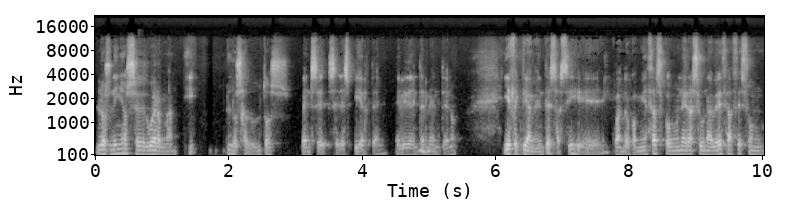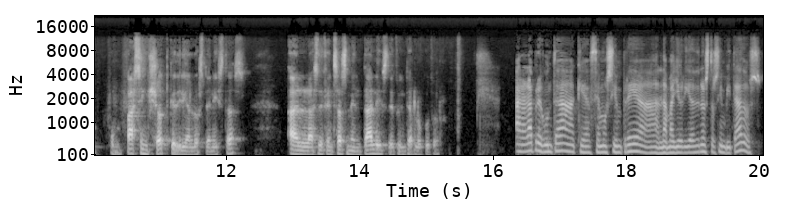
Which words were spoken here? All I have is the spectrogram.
los niños se duerman y los adultos se despierten, evidentemente, ¿no? Y efectivamente es así. Eh, cuando comienzas con un érase una vez, haces un, passing shot, que dirían los tenistas, a las defensas mentales de tu interlocutor. Ahora la pregunta que hacemos siempre a la mayoría de nuestros invitados.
